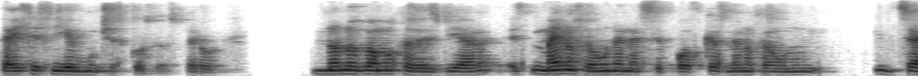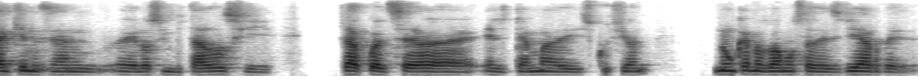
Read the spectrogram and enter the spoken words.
de ahí se siguen muchas cosas, pero no nos vamos a desviar, menos aún en este podcast, menos aún sean quienes sean eh, los invitados y sea cual sea el tema de discusión, nunca nos vamos a desviar de,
